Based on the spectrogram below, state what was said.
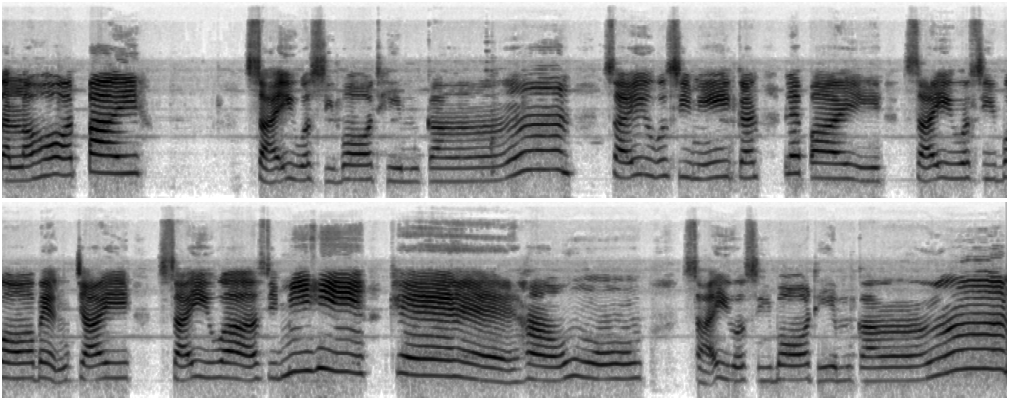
ตลอดไป ใส่ว่าสิบ่ทิมกัน ใส่ว่าสิมีกันและไป ใส่ว่าสิบ่แบ่งใจ ใส่ว่าสิมีแค่เฮาใส่ว่าสิบ่ทิมกัน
